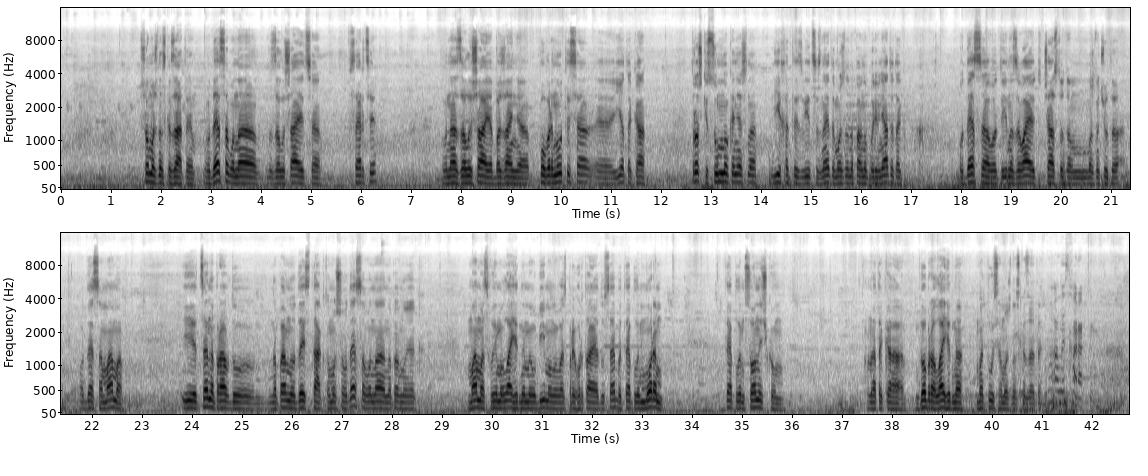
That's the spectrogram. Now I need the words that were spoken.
Що можна сказати? Одеса вона залишається в серці, вона залишає бажання повернутися. Е, Є така трошки сумно, звісно, їхати звідси. Знаєте, можна напевно порівняти так. Одеса, от її називають часто там можна чути Одеса мама. І це направду, напевно, десь так, тому що Одеса, вона, напевно, як мама своїми лагідними обіймами вас пригортає до себе теплим морем, теплим сонечком. Вона така добра, лагідна матуся, можна сказати. Ну, але з характером.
